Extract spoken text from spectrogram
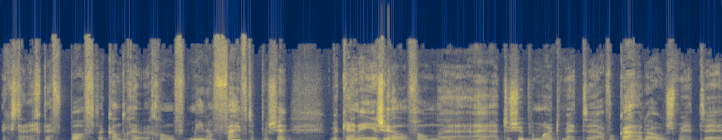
Ik sta echt even paf. Dat kan toch he- gewoon meer dan 50%. We kennen Israël van, eh, uit de supermarkt met eh, avocado's, met eh,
